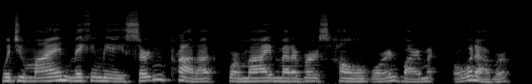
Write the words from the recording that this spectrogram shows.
would you mind making me a certain product for my metaverse home or environment or whatever?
